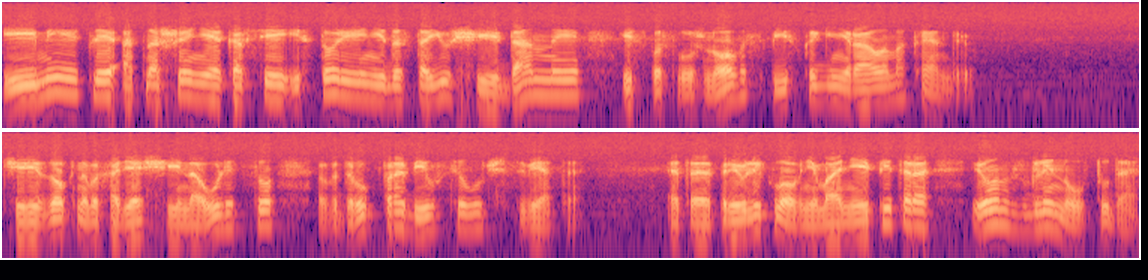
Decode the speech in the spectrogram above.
И имеют ли отношение ко всей истории недостающие данные из послужного списка генерала МакЭндрю? Через окна, выходящие на улицу, вдруг пробился луч света. Это привлекло внимание Питера, и он взглянул туда.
